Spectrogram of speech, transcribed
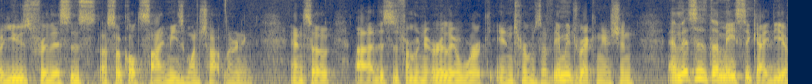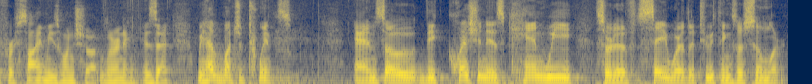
used for this is a so-called Siamese one-shot learning. And so uh, this is from an earlier work in terms of image recognition. And this is the basic idea for Siamese one-shot learning, is that we have a bunch of twins. And so the question is, can we sort of say where the two things are similar?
